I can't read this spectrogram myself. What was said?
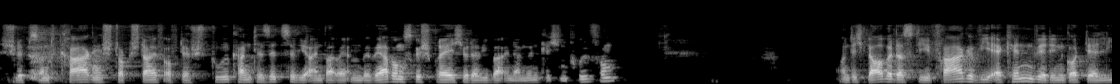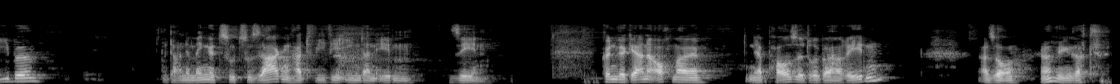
Schlips und Kragen stocksteif auf der Stuhlkante sitze, wie ein, bei einem Bewerbungsgespräch oder wie bei einer mündlichen Prüfung, und ich glaube, dass die Frage, wie erkennen wir den Gott der Liebe, da eine Menge zu, zu sagen hat, wie wir ihn dann eben sehen. Können wir gerne auch mal in der Pause drüber reden. Also, ja, wie gesagt,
